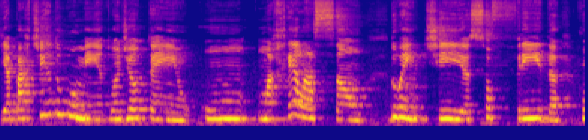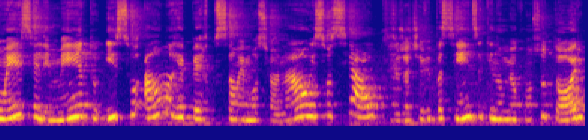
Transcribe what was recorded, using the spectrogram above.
E a partir do momento onde eu tenho um, uma relação doentia, sofrida com esse alimento, isso há uma repercussão emocional e social. Eu já tive pacientes aqui no meu consultório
